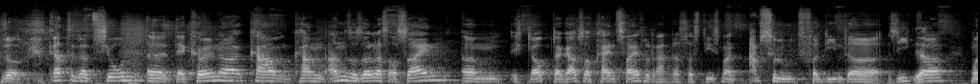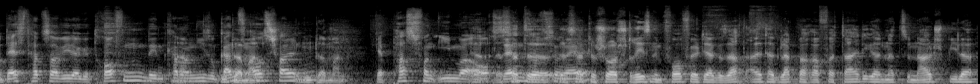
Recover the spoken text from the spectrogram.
So, Gratulation äh, der Kölner kam, kamen an, so soll das auch sein. Ähm, ich glaube, da gab es auch keinen Zweifel dran, dass das diesmal ein absolut verdienter Sieg Ja. war. Modest hat zwar wieder getroffen, den kann man nie so ganz Mann, ausschalten. guter Mann. Der Pass von ihm war Ja, auch das, hatte, sensationell. das hatte George Dresen im Vorfeld ja gesagt, alter Gladbacher Verteidiger, Nationalspieler,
